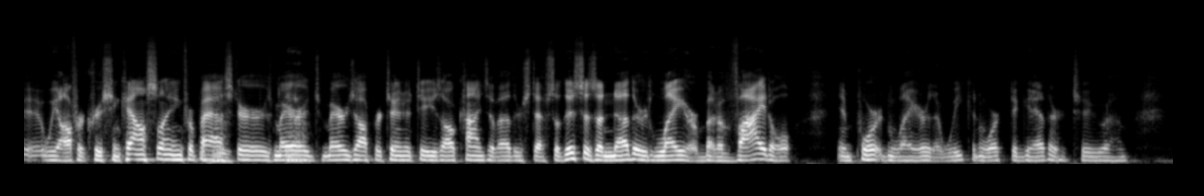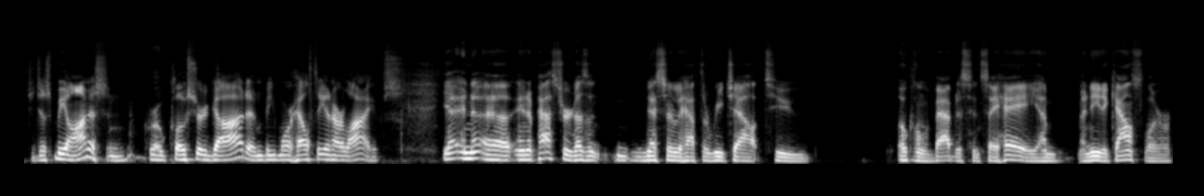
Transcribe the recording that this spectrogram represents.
uh, we offer Christian counseling for pastors, marriage, marriage opportunities, all kinds of other stuff. So this is another layer, but a vital, important layer that we can work together to um, to just be honest and grow closer to God and be more healthy in our lives. Yeah, and uh, and a pastor doesn't necessarily have to reach out to Oklahoma Baptist and say, "Hey, I'm I need a counselor."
